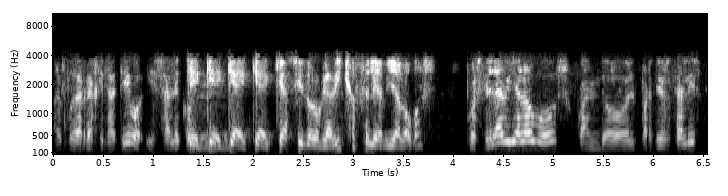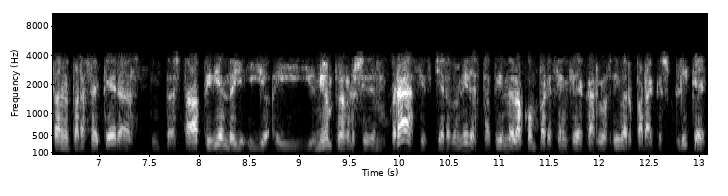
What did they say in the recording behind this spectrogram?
al Poder Legislativo, y sale con... ¿Qué, qué, qué, qué- qué ha sido lo que ha dicho Celia Villalobos? Pues Celia Villalobos, cuando el Partido Socialista, me parece que era, estaba pidiendo, y, Unión Progreso y Democracia, Izquierda Unida, está pidiendo la comparecencia de Carlos Díbar para que explique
